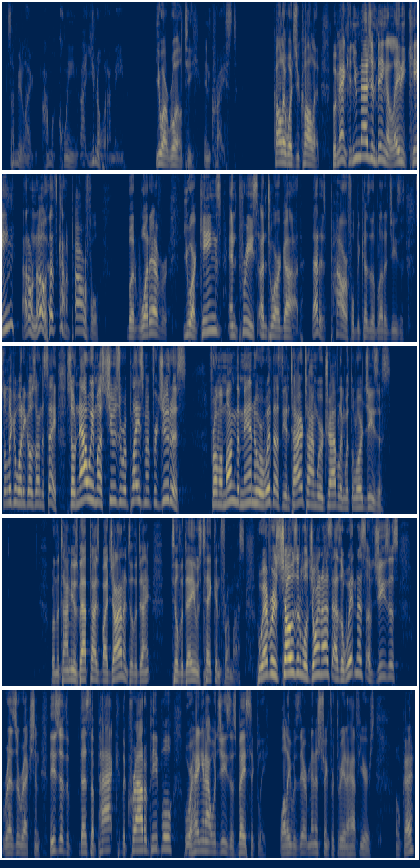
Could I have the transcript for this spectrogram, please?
Some of you are like, I'm a queen. you know what I mean. You are royalty in Christ. Call it what you call it. But man, can you imagine being a lady king? I don't know. That's kind of powerful. But whatever. You are kings and priests unto our God. That is powerful because of the blood of Jesus. So look at what he goes on to say. So now we must choose a replacement for Judas from among the men who were with us the entire time we were traveling with the Lord Jesus from the time he was baptized by John until the day till the day he was taken from us. Whoever is chosen will join us as a witness of Jesus' resurrection. These are the that's the pack, the crowd of people who were hanging out with Jesus, basically, while he was there ministering for three and a half years. Okay?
